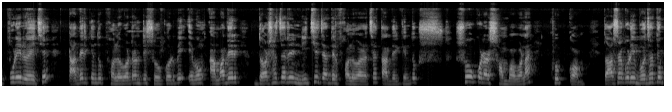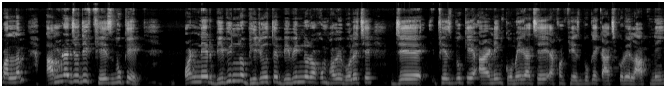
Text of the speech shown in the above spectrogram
উপরে রয়েছে, তাদের কিন্তু ফলো বাটনটি শো করবে এবং আমাদের দশ হাজারের নিচে যাদের ফলোয়ার আছে, তাদের কিন্তু শো করার সম্ভাবনা খুব কম। তো আশা করি বোঝাতে পারলাম। আমরা যদি ফেসবুকে অন্যের বিভিন্ন ভিডিওতে বিভিন্ন রকমভাবে বলেছে যে, ফেসবুকে আর্নিং কমে গেছে, এখন ফেসবুকে কাজ করে লাভ নেই,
